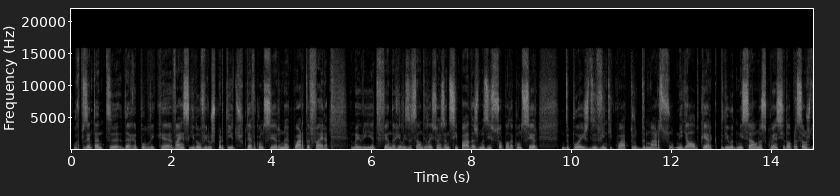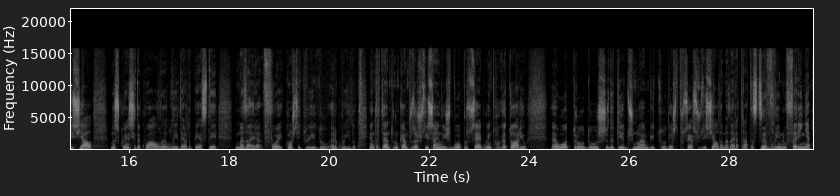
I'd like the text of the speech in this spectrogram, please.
O representante da República vai em seguida ouvir os partidos, o que deve acontecer na quarta-feira. A maioria defende a realização de eleições antecipadas, mas isso só pode acontecer depois de 24 de março. Miguel Albuquerque pediu a demissão na sequência da operação judicial, na sequência da qual o líder do PSD, Madeira, foi constituído arguído. Entretanto, no Campos da Justiça em Lisboa prossegue o interrogatório a outro dos detidos no âmbito deste processo judicial da Madeira. Trata-se de Avelino Farinha,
